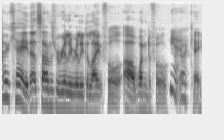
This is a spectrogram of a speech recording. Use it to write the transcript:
Okay, that sounds really really delightful. Oh, wonderful. Yeah. Okay.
